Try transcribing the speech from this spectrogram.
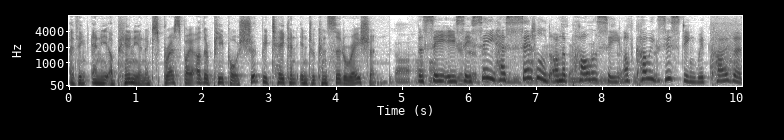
I think any opinion expressed by other people should be taken into consideration. The CECC has settled on a policy of coexisting with COVID.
